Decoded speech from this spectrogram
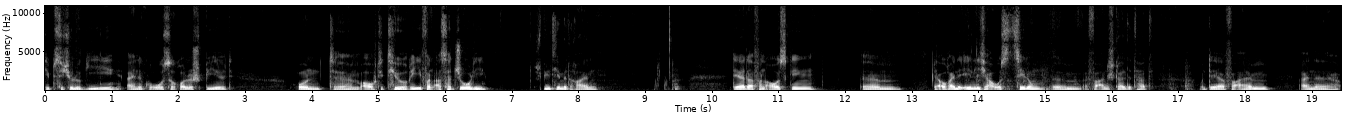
die Psychologie eine große Rolle spielt und ähm, auch die Theorie von Assagioli spielt hier mit rein, der davon ausging, ähm, der auch eine ähnliche Auszählung ähm, veranstaltet hat und der vor allem eine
